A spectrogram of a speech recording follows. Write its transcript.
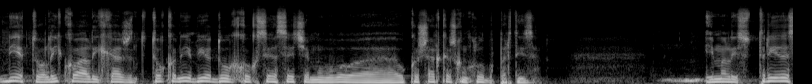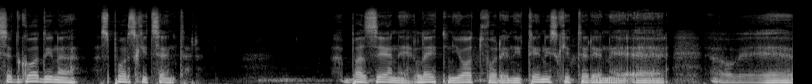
nije toliko, ali kažem, toliko nije bio dug koliko se ja sećam u, u, košarkaškom klubu Partizan. Imali su 30 godina sportski centar. Bazene, letnji, otvoreni, teniske terene, e, ove, e,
